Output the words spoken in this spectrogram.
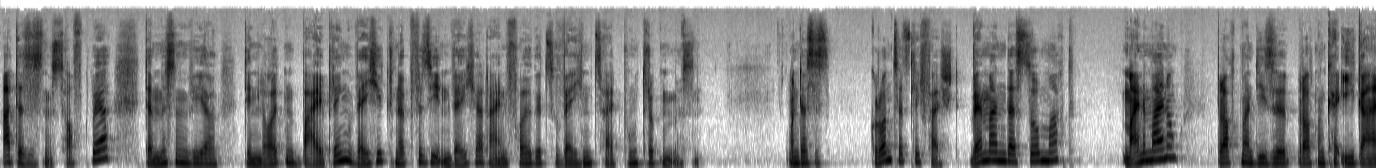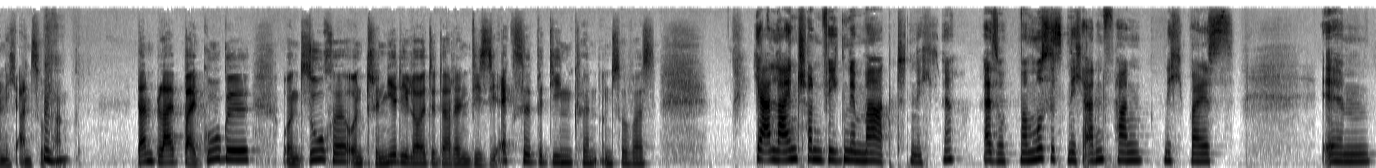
Ah, das ist eine Software, da müssen wir den Leuten beibringen, welche Knöpfe sie in welcher Reihenfolge zu welchem Zeitpunkt drücken müssen. Und das ist grundsätzlich falsch. Wenn man das so macht, meine Meinung, braucht man diese, braucht man KI gar nicht anzufangen. Mhm. Dann bleib bei Google und suche und trainiere die Leute darin, wie sie Excel bedienen können und sowas. Ja, allein schon wegen dem Markt nicht, ne? Also man muss es nicht anfangen, nicht weil es ähm,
